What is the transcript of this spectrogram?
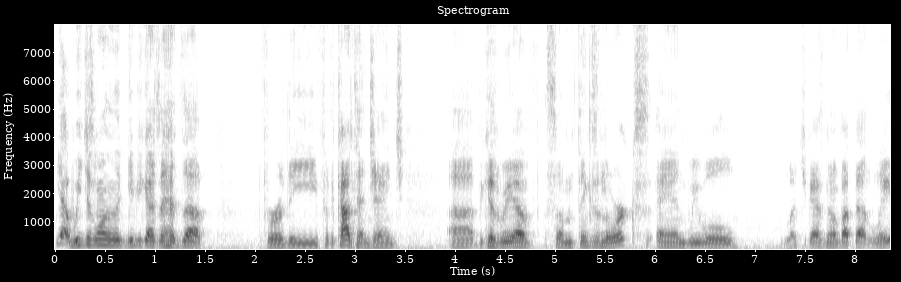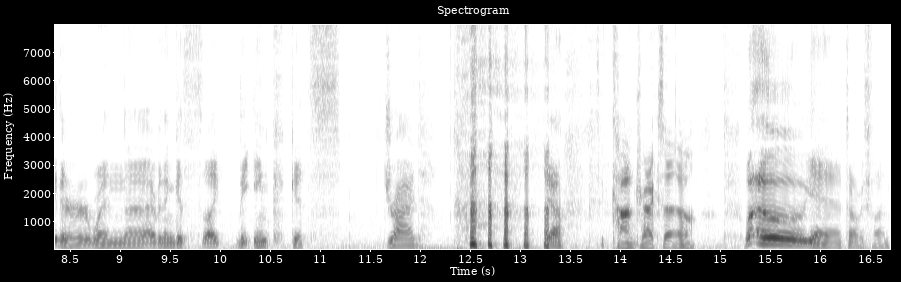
yeah, we just wanted to give you guys a heads up for the for the content change uh, because we have some things in the works, and we will let you guys know about that later when uh, everything gets like the ink gets dried. yeah. Contracts, uh oh. Well, oh yeah, it's always fun.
